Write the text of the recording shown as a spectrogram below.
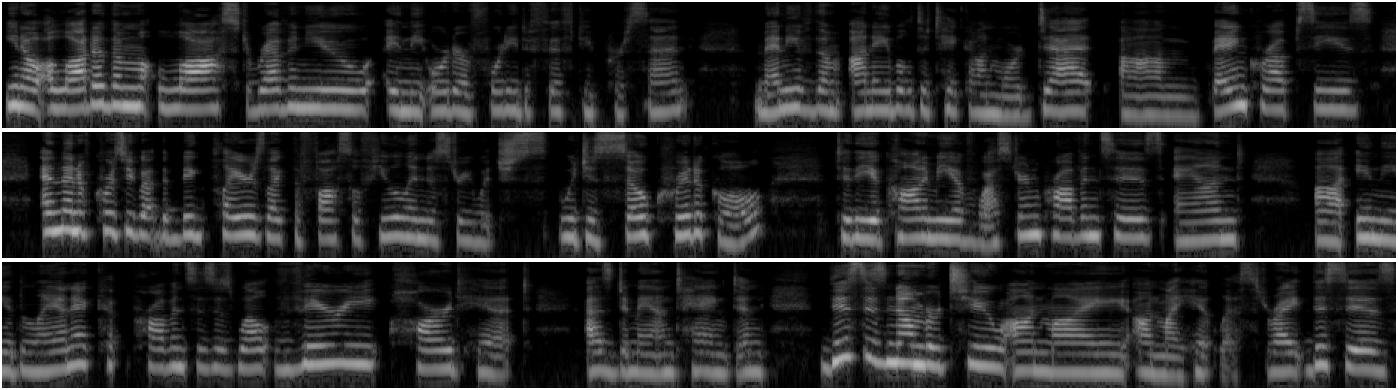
you know, a lot of them lost revenue in the order of 40 to 50% many of them unable to take on more debt, um, bankruptcies. And then of course you've got the big players like the fossil fuel industry, which, which is so critical to the economy of Western provinces and uh, in the Atlantic provinces as well, very hard hit as demand tanked. And this is number two on my on my hit list, right? This is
